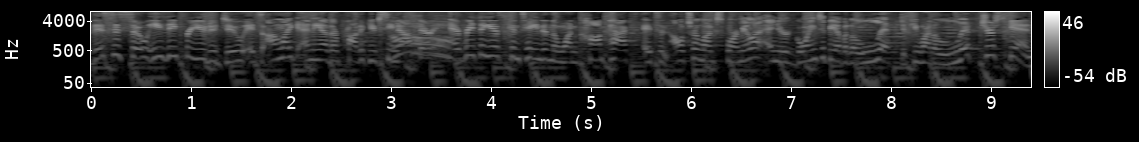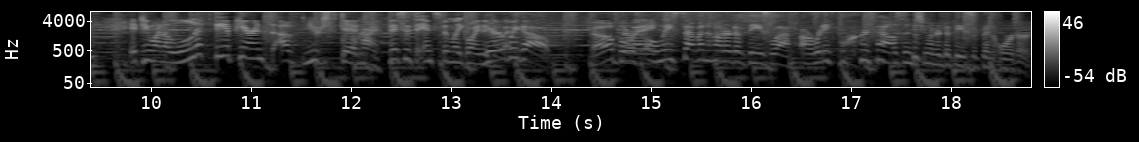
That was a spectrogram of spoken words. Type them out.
this is so easy for you to do. It's unlike any other product you've seen out there. Oh. Everything is contained in the one compact. It's an Ultra Luxe formula, and you're going to be able to lift. If you want to lift your skin, if you want to lift the appearance of your skin, okay. this is instantly going to Here do. Here we go. Oh, boy. There's only 700 of these left. Already 4,200 of these have been ordered.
